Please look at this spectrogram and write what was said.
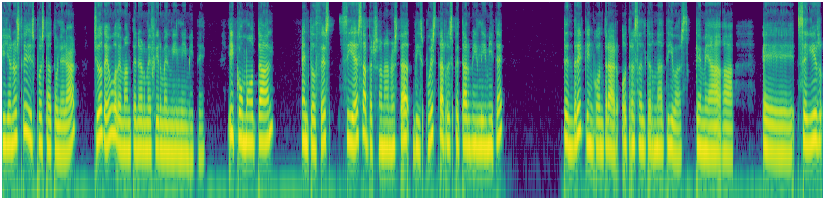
que yo no estoy dispuesta a tolerar, yo debo de mantenerme firme en mi límite. Y como tal, entonces, si esa persona no está dispuesta a respetar mi límite, tendré que encontrar otras alternativas que me haga eh, seguir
